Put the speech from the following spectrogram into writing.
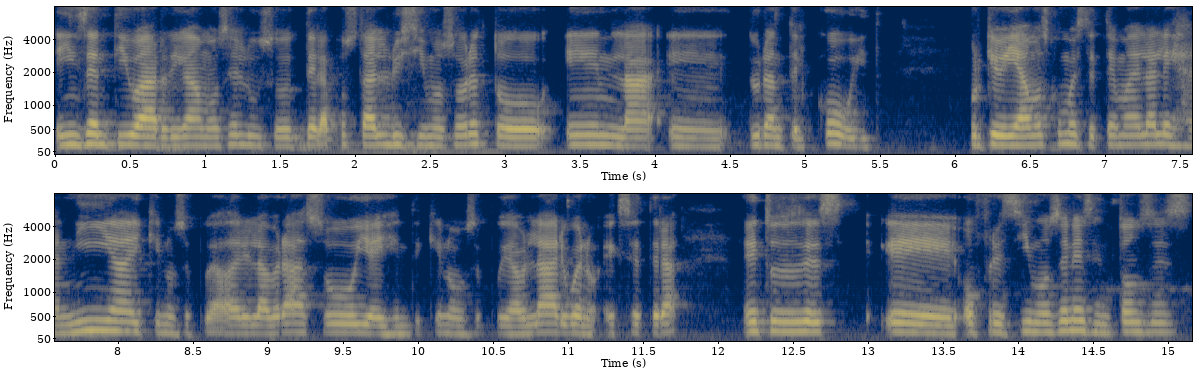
incentivar, digamos, el uso de la postal, lo hicimos sobre todo en la, eh, durante el COVID, porque veíamos como este tema de la lejanía y que no se puede dar el abrazo y hay gente que no se puede hablar, y bueno, etcétera. Entonces, eh, ofrecimos en ese entonces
